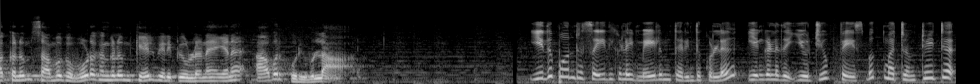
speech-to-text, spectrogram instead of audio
மக்களும் சமூக ஊடகங்களும் கேள்வி எழுப்பியுள்ளன என அவர் கூறியுள்ளார். இதுபோன்ற செய்திகளை மேலும் தெரிந்து கொள்ள எங்களது யூடியூப் ஃபேஸ்புக் மற்றும் ட்விட்டர்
